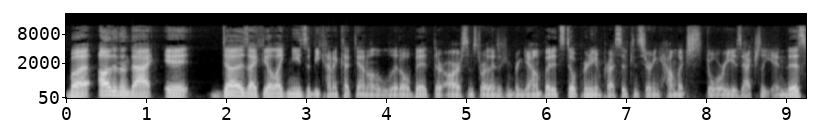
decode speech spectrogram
But other than that, it does I feel like needs to be kind of cut down a little bit. There are some storylines it can bring down, but it's still pretty impressive considering how much story is actually in this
